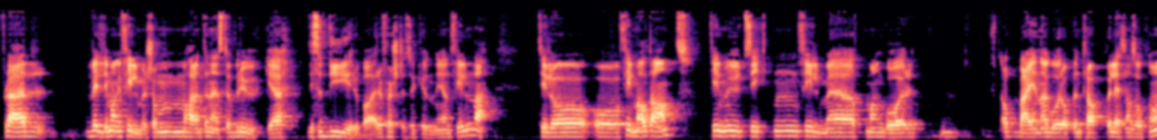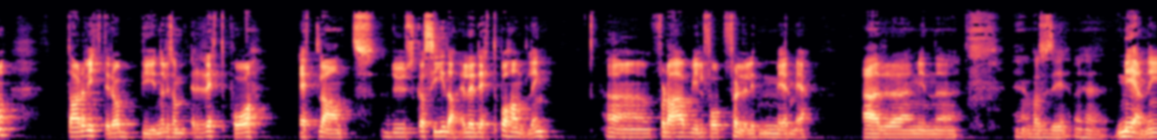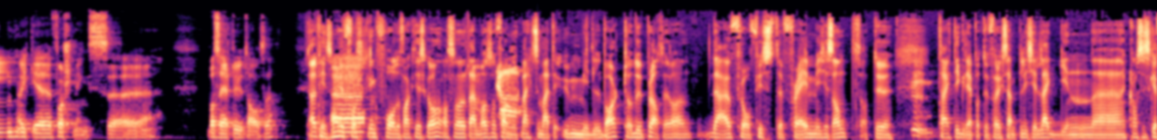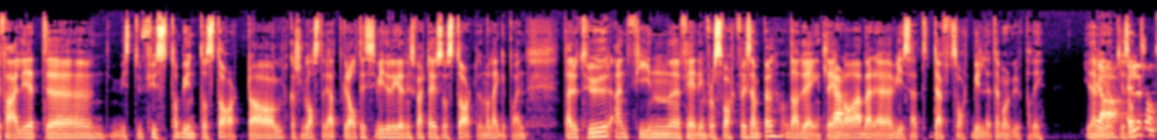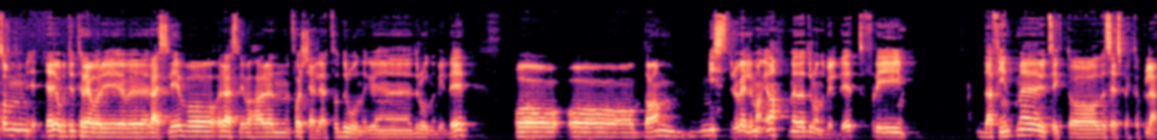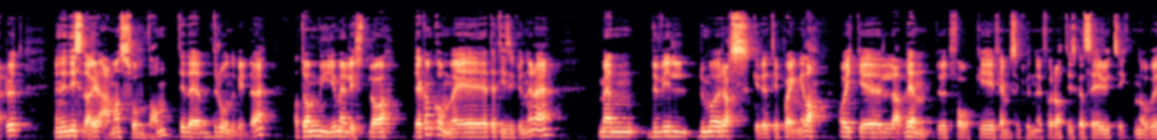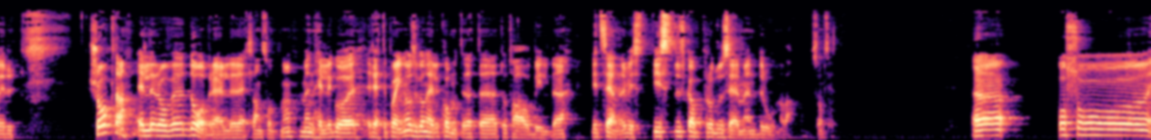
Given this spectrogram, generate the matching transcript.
For det er veldig mange filmer som har en tendens til å bruke disse dyrebare første sekundene i en film da, til å, å, filme alt annet. Filme utsikten, filme at man går At beina går opp en trapp eller et eller annet sånt noe. Da er det viktigere å begynne liksom rett på et eller annet du skal si, da, eller rett på handling. Uh, for da vil folk følge litt mer med, er uh, min Eh, hva skal jeg si, eh, mening, og ikke forskningsbasert uttalelse. Ja, Det finnes mye uh, forskning på det faktisk òg. Altså, dette med å fange ja. oppmerksomhet umiddelbart. og du prater jo, Det er jo fra første frame, ikke sant? At du mm. tar til grep at du f.eks. ikke legger inn uh, klassiske feil i et uh, Hvis du først har begynt å starte og kanskje laster i et gratis videoredigeringsverktøy, så starter du med å legge på en der du tror er en fin fade-in for svart, f.eks. Og det du egentlig gjør da, er bare å vise et døvt svart bilde til målgruppa di ja, videoen. Eller sånn som Jeg jobbet i tre år i reiseliv, og reiselivet har en forkjærlighet for drone, dronebilder. Og, og, da mister du veldig mange da, med det dronebildet ditt. Fordi det er fint med utsikt og det ser spektakulært ut, men i disse dager er man så vant til det dronebildet at du har mye mer lyst til å Det kan komme etter ti sekunder, det. Men du, vil, du må raskere til poenget, da. Og ikke la, vente ut folk i fem sekunder for at de skal se utsikten over Skjåk, da, eller over Dovre eller et eller annet sånt noe. Men heller gå rett til poenget, og så kan du heller komme til dette totalbildet litt senere, hvis, hvis du skal produsere med en drone, da, sånn sett. Uh, og så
